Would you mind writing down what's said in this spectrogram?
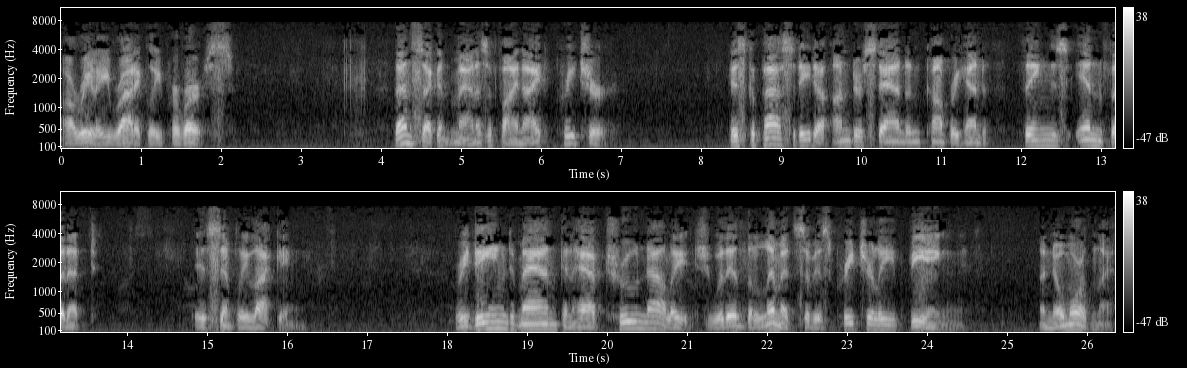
are really radically perverse. Then second, man is a finite creature. His capacity to understand and comprehend things infinite is simply lacking. Redeemed man can have true knowledge within the limits of his creaturely being, and no more than that.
